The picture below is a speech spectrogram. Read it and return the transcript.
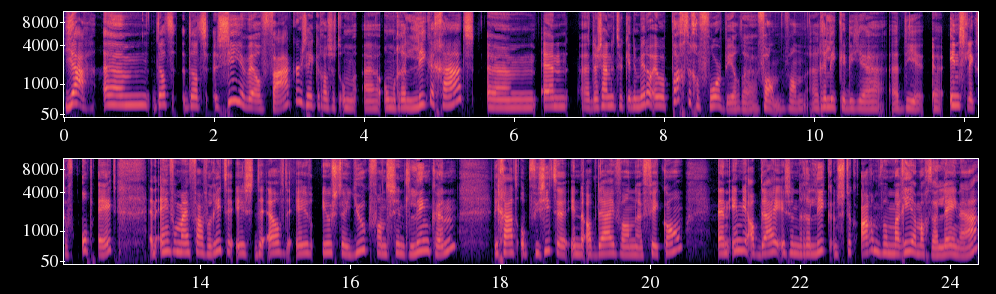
Ja, um, dat, dat zie je wel vaker. Zeker als het om, uh, om relieken gaat. Um, en uh, er zijn natuurlijk in de middeleeuwen prachtige voorbeelden van. Van uh, relieken die je, die je inslikt of opeet. En een van mijn favorieten is de 11e eeuwste Hugh van Sint Lincoln. Die gaat op visite in de abdij van Fécamp. En in die abdij is een reliek, een stuk arm van Maria Magdalena.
